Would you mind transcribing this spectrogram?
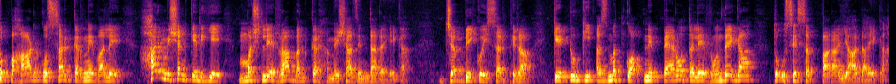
तो पहाड़ को सर करने वाले हर मिशन के लिए मशले राह बनकर हमेशा ज़िंदा रहेगा। जब भी कोई सर फिरा, केटू की अजमत को अपने पैरों तले रोंदेगा तो उसे सतपारा याद आएगा।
